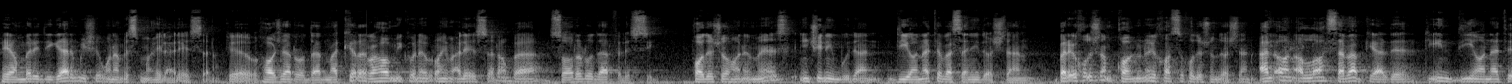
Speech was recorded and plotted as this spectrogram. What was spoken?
پیامبر دیگر میشه اونم اسماعیل علیه السلام که هاجر رو در مکه رها می‌کنه ابراهیم علیه السلام و ساره رو در فلسطین. پادشاهان مصر این چنین بودن دیانت وسنی داشتن. برای خودشون هم قانونای خاص خودشون داشتن. الان الله سبب کرده که این دیانت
